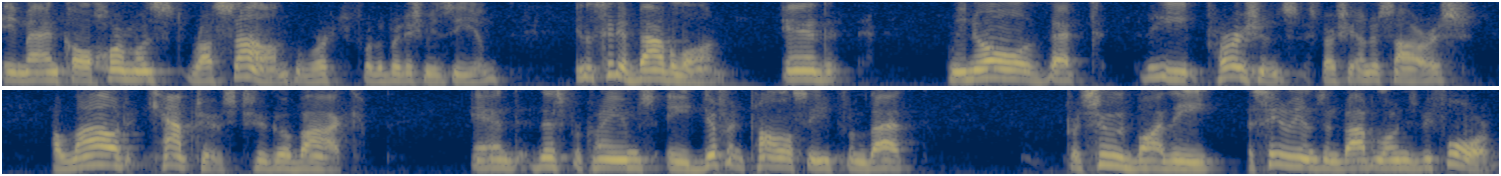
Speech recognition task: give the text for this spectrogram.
a man called Hormuzd Rassam, who worked for the British Museum, in the city of Babylon. And we know that the Persians, especially under Cyrus, allowed captives to go back. And this proclaims a different policy from that pursued by the Assyrians and Babylonians before,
